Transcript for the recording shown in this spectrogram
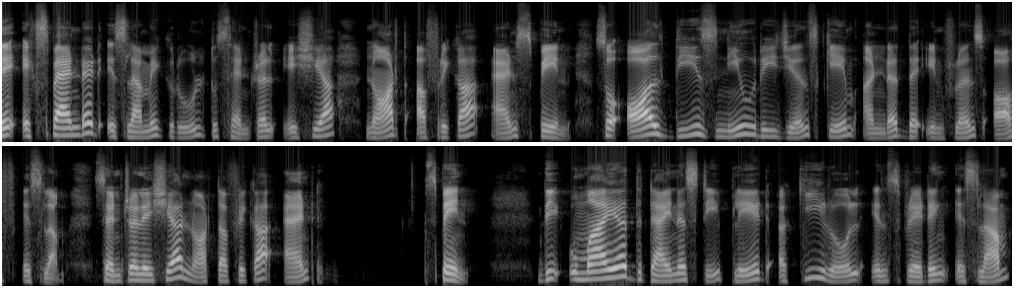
They expanded Islamic rule to Central Asia, North Africa, and Spain. So, all these new regions came under the influence of Islam Central Asia, North Africa, and Spain. The Umayyad dynasty played a key role in spreading Islam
